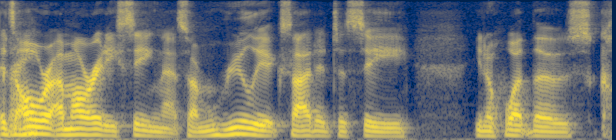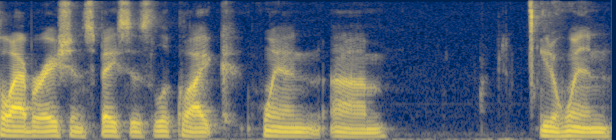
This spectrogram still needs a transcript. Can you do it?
it's all i'm already seeing that. So i'm really excited to see you know what those collaboration spaces look like when um, you know when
